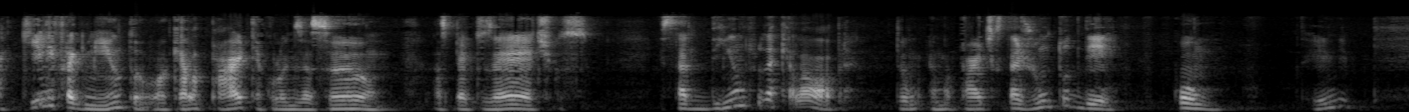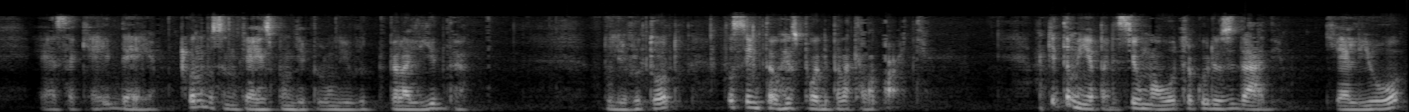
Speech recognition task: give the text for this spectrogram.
aquele fragmento, ou aquela parte, a colonização, aspectos éticos, está dentro daquela obra. Então, é uma parte que está junto de, com. Entende? Essa é a ideia. Quando você não quer responder pelo livro, pela lida do livro todo, você então responde pelaquela parte. Aqui também apareceu uma outra curiosidade, que é ali o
